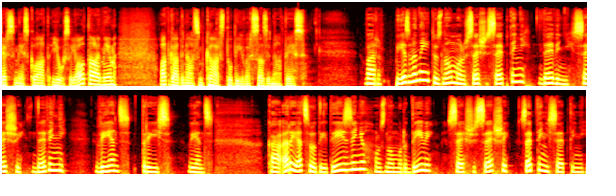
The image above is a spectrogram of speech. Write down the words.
ķersimies klāt jūsu jautājumiem. Atgādināsim, kā ar studiju var sazināties. Var piezvanīt uz numuru 67 969 131, kā arī atsūtīt īziņu uz numuru 266 77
